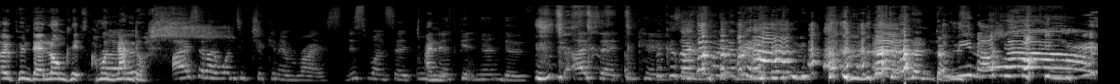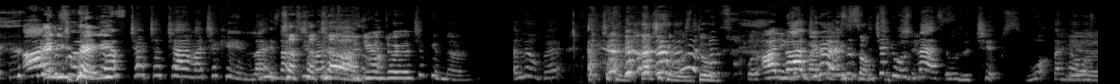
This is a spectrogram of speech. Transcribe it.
opened their long lips. I want No, Nando's. I said I wanted chicken and rice. This one said, "Oh, And "Let's get Nando's." so I said, "Okay." because I just wanted a bit. Amina, Wow. she's fucking I just wanted a Anyway. bit cha cha cha my chicken. Like is that too much? Cha-cha-cha. Did you enjoy your chicken though? A little bit. chicken, that chicken was done. Well, I didn't No, get do you my know fucking this is, the chicken was chips. nice. It was the chips. What the hell was that?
